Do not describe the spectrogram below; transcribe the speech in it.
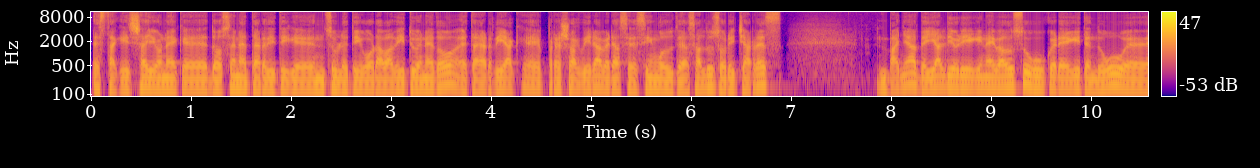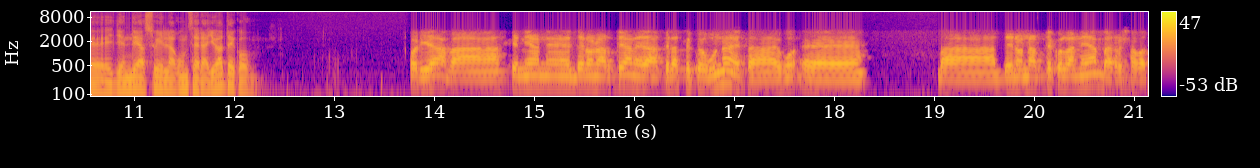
Ez dakit saio honek eh, dozena eta erditik entzuletik gora badituen edo, eta erdiak eh, presoak dira, beraz ezingo dute azaldu, zoritxarrez. Baina deialdi hori egin nahi baduzu guk ere egiten dugu e, jendea zuei laguntzera joateko. Hori da, ba, azkenean denon artean era ateratzeko eguna eta e, ba, denon arteko lanean ba, errezago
